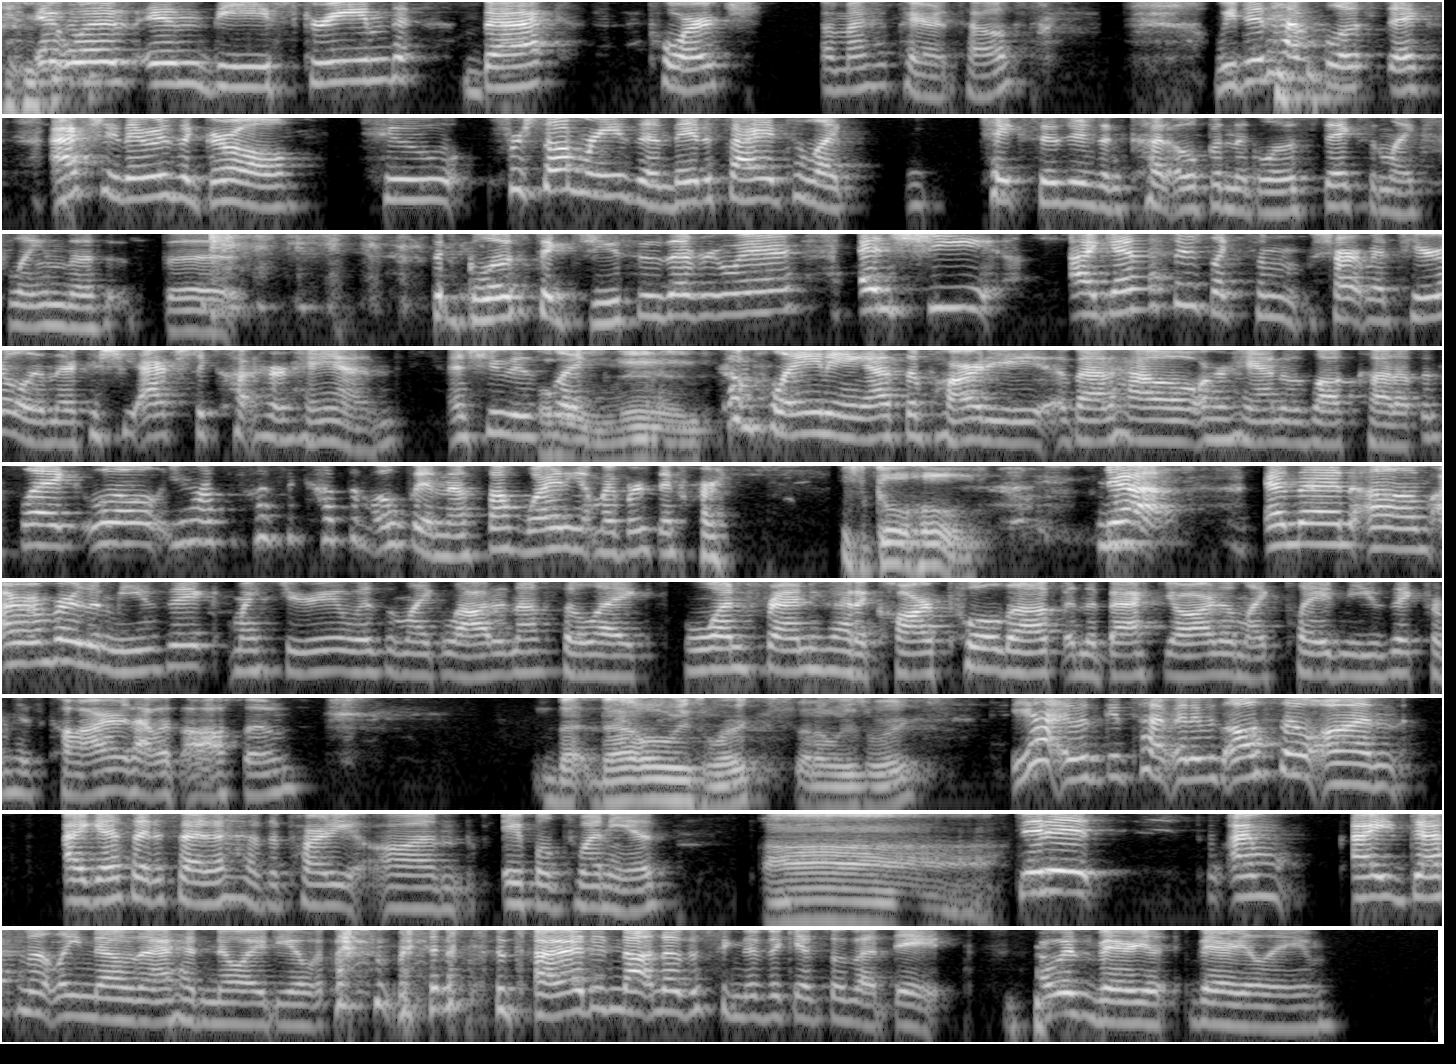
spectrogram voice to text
it was in the screened back porch of my parents' house we did have glow sticks. Actually, there was a girl who, for some reason, they decided to like take scissors and cut open the glow sticks and like fling the the the glow stick juices everywhere. And she, I guess, there's like some sharp material in there because she actually cut her hand. And she was oh, like man. complaining at the party about how her hand was all cut up. It's like, well, you're not supposed to cut them open. Now stop whining at my birthday party. Just go home. Yeah. And then um, I remember the music, my stereo wasn't like loud enough. So like one friend who had a car pulled up in the backyard and like played music from his car. That was awesome. That that always works. That always works. Yeah, it was a good time. And it was also on I guess I decided to have the party on April 20th. Ah. Did it I'm I definitely know that I had no idea what that meant at the time. I did not know the significance of that date. I was very, very lame.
